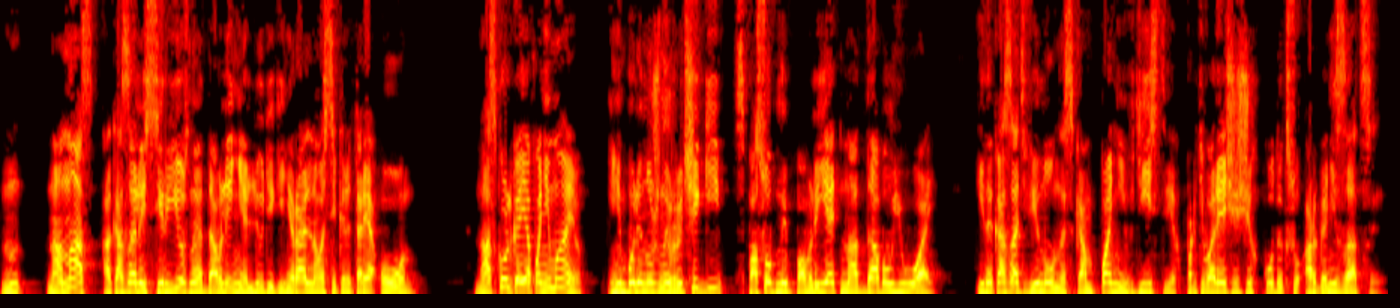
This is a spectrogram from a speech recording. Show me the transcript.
на нас оказали серьезное давление люди генерального секретаря ООН. Насколько я понимаю, им были нужны рычаги, способные повлиять на WI и доказать виновность компании в действиях, противоречащих кодексу организации.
